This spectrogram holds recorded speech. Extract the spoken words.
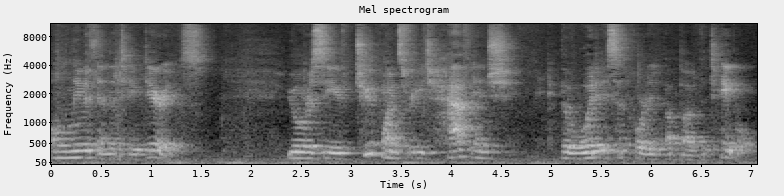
only within the taped areas. You will receive 2 points for each half inch the wood is supported above the table.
